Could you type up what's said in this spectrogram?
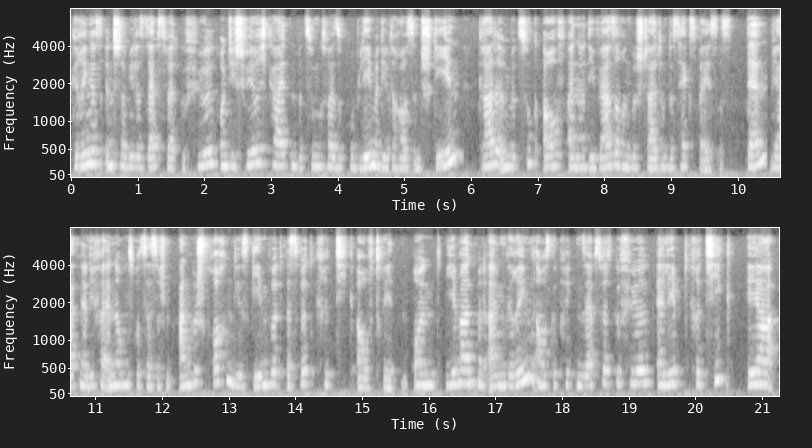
geringes, instabiles Selbstwertgefühl und die Schwierigkeiten bzw. Probleme, die daraus entstehen, gerade in Bezug auf einer diverseren Gestaltung des Hackspaces. Denn wir hatten ja die Veränderungsprozesse schon angesprochen, die es geben wird. Es wird Kritik auftreten. Und jemand mit einem geringen ausgeprägten Selbstwertgefühl erlebt Kritik eher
